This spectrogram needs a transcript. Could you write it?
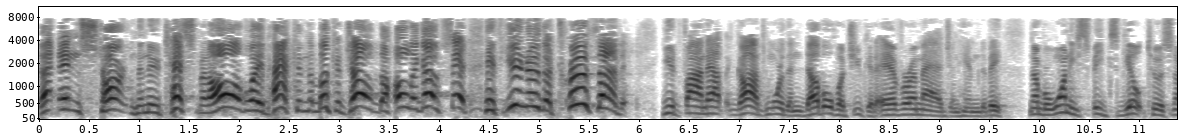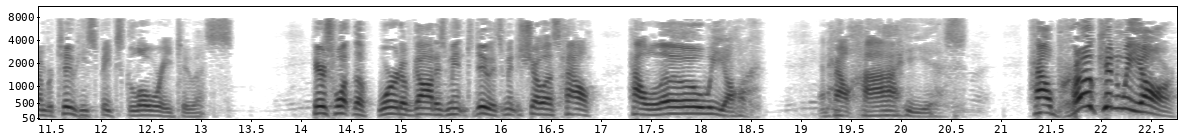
that didn't start in the New Testament. All the way back in the book of Job, the Holy Ghost said, if you knew the truth of it, you'd find out that God's more than double what you could ever imagine Him to be. Number one, He speaks guilt to us. Number two, He speaks glory to us. Here's what the Word of God is meant to do. It's meant to show us how, how low we are and how high He is. How broken we are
